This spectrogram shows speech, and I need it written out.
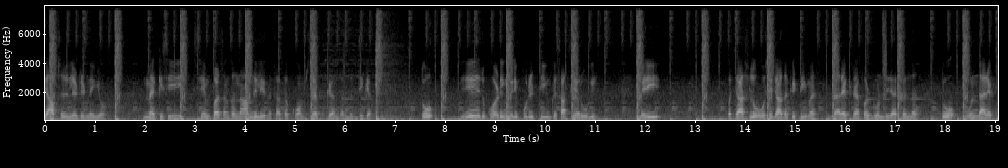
या आपसे रिलेटेड नहीं हो। मैं किसी सेम पर्सन का नाम नहीं लेना चाहता कॉन्सेप्ट के अंदर में, ठीक है? तो ये रिकॉर्डिंग मेरी पूरी टीम के साथ शेयर होगी। मेरी पचास लोगों से ज़्यादा की टीम है डायरेक्ट रेफर टोन डिज़ायर के अंदर तो उन डायरेक्ट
